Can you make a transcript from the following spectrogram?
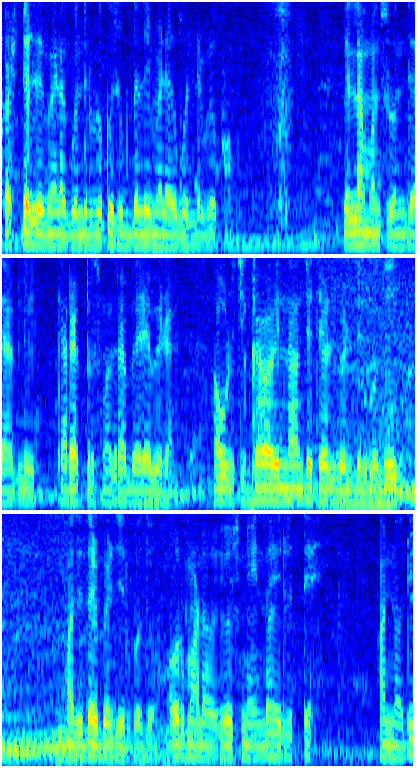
ಕಷ್ಟದಲ್ಲಿ ಮೇಳಕ್ಕೆ ಬಂದಿರಬೇಕು, ಸುಖದಲ್ಲಿ ಮೇಳಕ್ಕೆ ಬಂದಿರಬೇಕು. ಎಲ್ಲ ಮನಸ್ಸು ಒಂದೇ ಆಗಲಿ ಕ್ಯಾರೆಕ್ಟರ್ಸ್ ಮಾತ್ರ ಬೇರೆ ಬೇರೆ. ಅವರು ಚಿಕ್ಕವಾಗಿನ ಜೊತೆಯಲ್ಲಿ ಬೆಳೆದಿರ್ಬೋದು, ಮಧ್ಯದಲ್ಲಿ ಬೆಳೆದಿರ್ಬೋದು, ಅವ್ರು ಮಾಡೋ ಯೋಚನೆಯಿಂದ ಇರುತ್ತೆ ಅನ್ನೋದೇ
